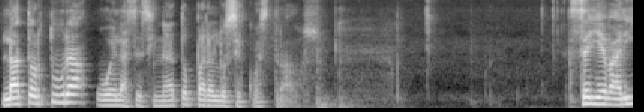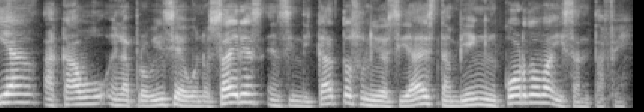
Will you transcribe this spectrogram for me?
la tortura o el asesinato para los secuestrados. Se llevaría a cabo en la provincia de Buenos Aires, en sindicatos, universidades, también en Córdoba y Santa Fe,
